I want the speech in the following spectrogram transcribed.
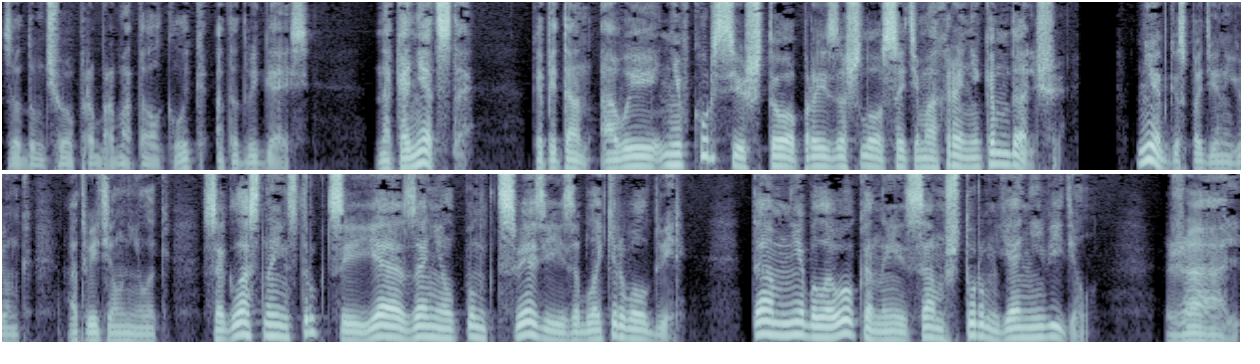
задумчиво пробормотал Клык, отодвигаясь. «Наконец-то!» «Капитан, а вы не в курсе, что произошло с этим охранником дальше?» «Нет, господин Юнг», — ответил Нилок. «Согласно инструкции, я занял пункт связи и заблокировал дверь. Там не было окон, и сам штурм я не видел». «Жаль,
